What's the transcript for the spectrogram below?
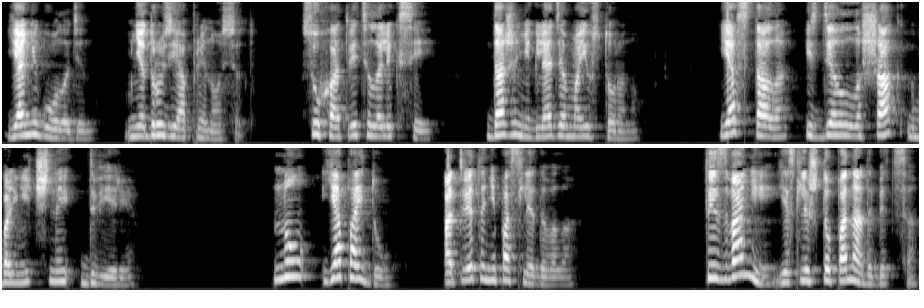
я не голоден. Мне друзья приносят», — сухо ответил Алексей, даже не глядя в мою сторону. Я встала и сделала шаг к больничной двери. «Ну, я пойду». Ответа не последовало. «Ты звони, если что понадобится».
